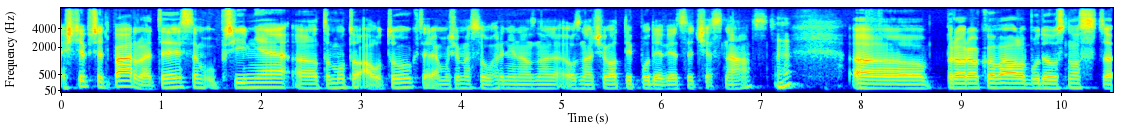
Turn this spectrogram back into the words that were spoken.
Ještě před pár lety jsem upřímně uh, tomuto autu, které můžeme souhrně nazna- označovat typu 916, mm-hmm. uh, prorokoval budoucnost uh,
